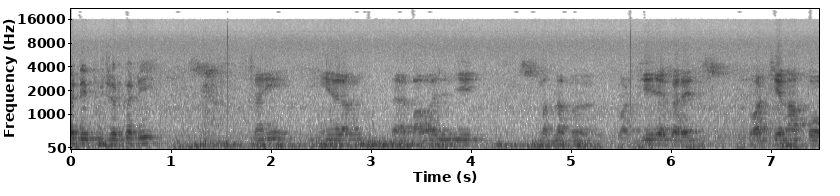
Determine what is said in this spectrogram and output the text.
कॾहिं पुछो कॾहिं साईं हींअर बाबा जी मतलब वरतीअ जे करे वरतीअ का पो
